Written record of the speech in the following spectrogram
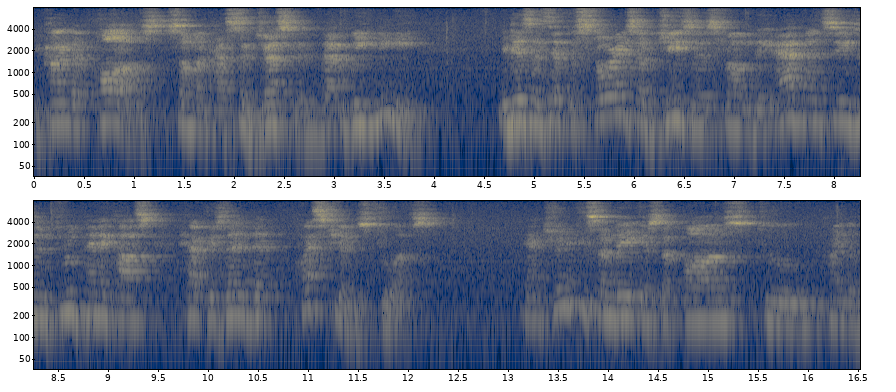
The kind of pause someone has suggested that we need. It is as if the stories of Jesus from the Advent season through Pentecost have presented questions to us and Trinity Sunday is the pause to kind of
